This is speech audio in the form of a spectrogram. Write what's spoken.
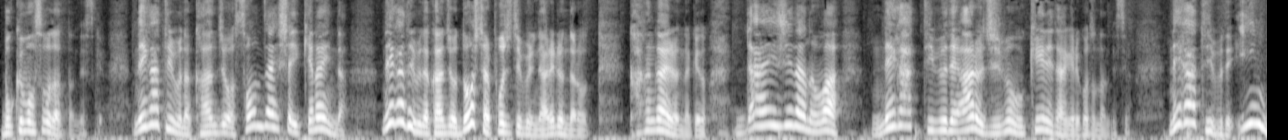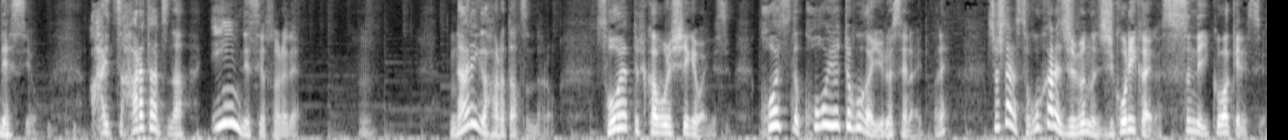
僕もそうだったんですけど。ネガティブな感情は存在しちゃいけないんだ。ネガティブな感情をどうしたらポジティブになれるんだろうって考えるんだけど、大事なのは、ネガティブである自分を受け入れてあげることなんですよ。ネガティブでいいんですよ。あいつ腹立つな。いいんですよ、それで。うん。何が腹立つんだろう。そうやって深掘りしていけばいいんですよ。こいつのこういうとこが許せないとかね。そしたらそこから自分の自己理解が進んでいくわけですよ。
